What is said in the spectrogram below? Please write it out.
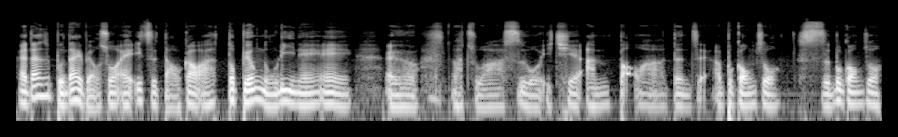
哎，但是不代表说，哎，一直祷告啊，都不用努力呢，哎，哎呦，啊，主啊，是我一切安保啊，等等啊，不工作，死不工作，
